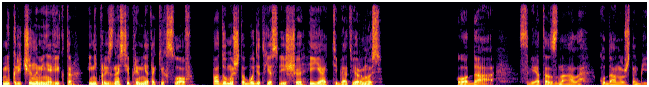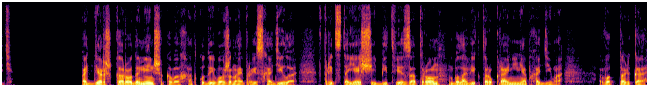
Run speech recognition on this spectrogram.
«Не кричи на меня, Виктор, и не произноси при мне таких слов. Подумай, что будет, если еще и я от тебя отвернусь». О да, Света знала, куда нужно бить. Поддержка рода Меньшиковых, откуда его жена и происходила, в предстоящей битве за трон была Виктору крайне необходима. Вот только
